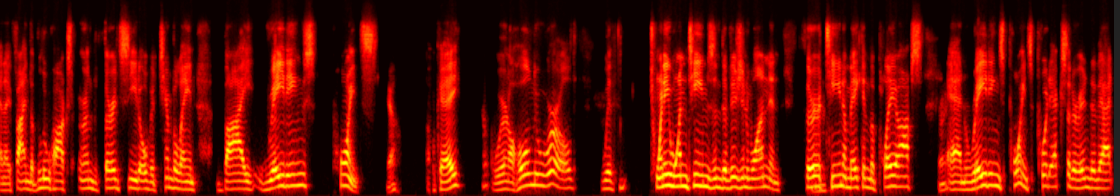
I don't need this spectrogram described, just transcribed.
and I find the Blue Hawks earned the third seed over Timberlane by ratings points. Yeah. Okay. We're in a whole new world with 21 teams in Division One and 13 are making the playoffs, right. and ratings points put Exeter into that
